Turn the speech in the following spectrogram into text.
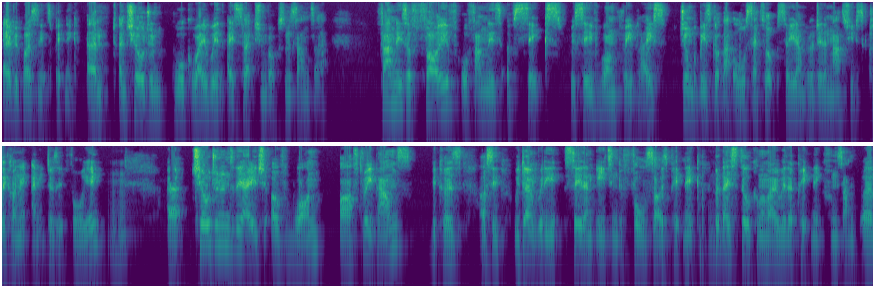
Every person eats picnic, um, and children walk away with a selection box from Santa. Families of five or families of six receive one free place. Jumblebee's got that all set up, so you don't have to do the maths. You just click on it and it does it for you. Mm-hmm. Uh, children under the age of one are three pounds because obviously we don't really see them eating a full size picnic, Mm-hmm. but they still come away with a picnic from Santa, uh,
